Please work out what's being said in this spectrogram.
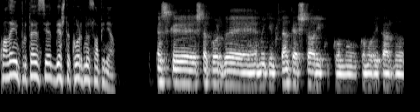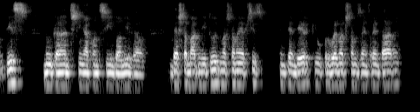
Qual é a importância deste acordo, na sua opinião? Penso que este acordo é muito importante, é histórico, como, como o Ricardo disse. Nunca antes tinha acontecido ao nível desta magnitude, mas também é preciso entender que o problema que estamos a enfrentar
